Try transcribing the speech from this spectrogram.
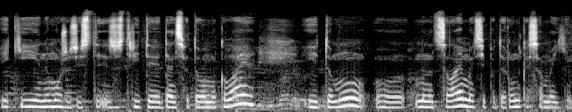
які не можуть зустрі- зустріти День Святого Миколая, і тому ми надсилаємо ці подарунки саме їм.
